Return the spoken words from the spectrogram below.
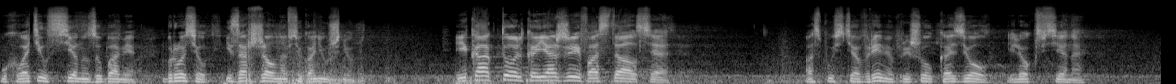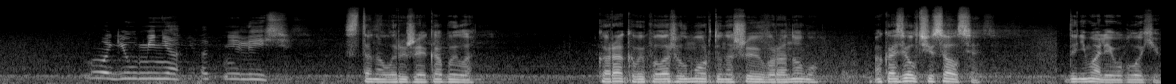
ухватил сено зубами, бросил и заржал на всю конюшню. «И как только я жив остался!» А спустя время пришел козел и лег в сено. Ноги у меня отнялись. — стонала рыжая кобыла. Караковый положил морду на шею вороному, а козел чесался. Донимали его блохи.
